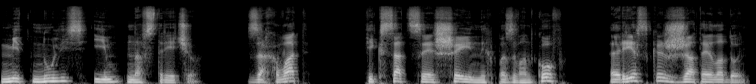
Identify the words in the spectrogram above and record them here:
метнулись им навстречу. Захват, фиксация шейных позвонков, резко сжатая ладонь.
